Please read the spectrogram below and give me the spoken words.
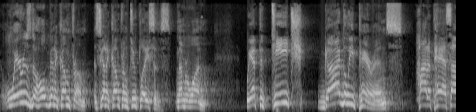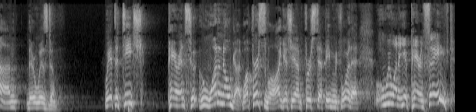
where is the hope going to come from? It's going to come from two places. Number one, we have to teach godly parents how to pass on their wisdom. We have to teach parents who, who want to know God. Well, first of all, I guess you have first step even before that. We want to get parents saved.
